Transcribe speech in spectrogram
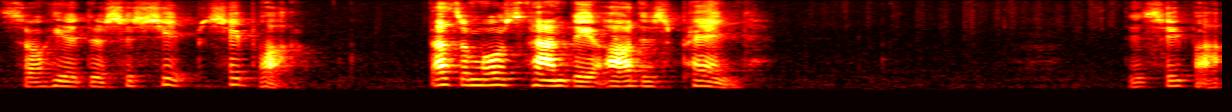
So here the sepal. That's the most time the artist paint. The sepal.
